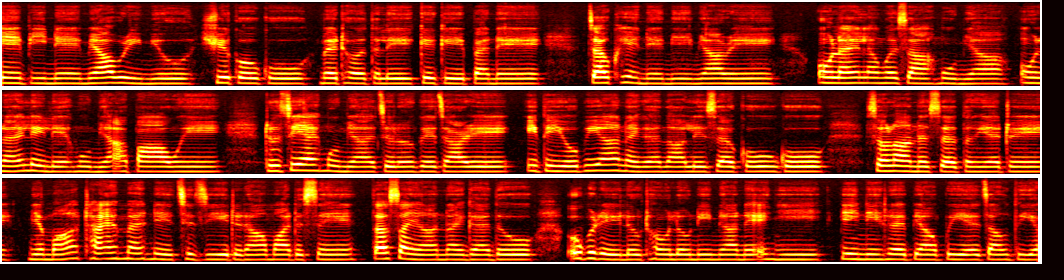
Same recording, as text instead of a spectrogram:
ရင်ပြည်နယ်မြဝတီမြို့ရွှေကုတ်ကိုမေထော်တလေးကေကေပတ်နဲ့ကြောက်ခဲ့နေမြေများတွင် အွန်လိုင်းလောင်းကစားမှုများအွန်လိုင်းလိမ်လည်မှုများအပါအဝင်ဒုစရိုက်မှုများကျူးလွန်ခဲ့ကြတဲ့အီသီယိုးပီးယားနိုင်ငံသား49ဦးကိုဇွန်လ23ရက်တွင်မြန်မာထိုင်းအမှတ်နှင့်ချစ်စီတရားမှတစဉ်တပ်ဆိုင်ရာနိုင်ငံသို့ဥပဒေလုံထုံးလုံနည်းများနဲ့အညီပြည်내လွှဲပြောင်းပေးရကြောင်းသိရ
